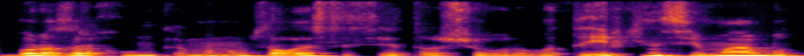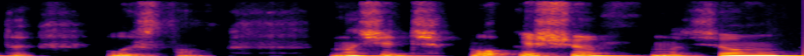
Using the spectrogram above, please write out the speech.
або розрахунками, ну, в залежності від того, що ви робите. І в кінці має бути висновок. Значить, поки що на цьому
